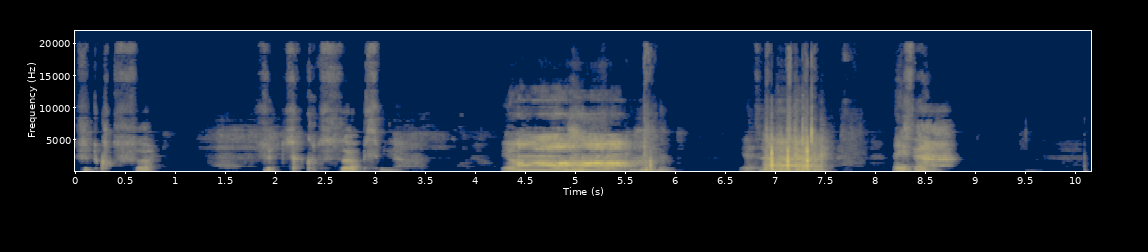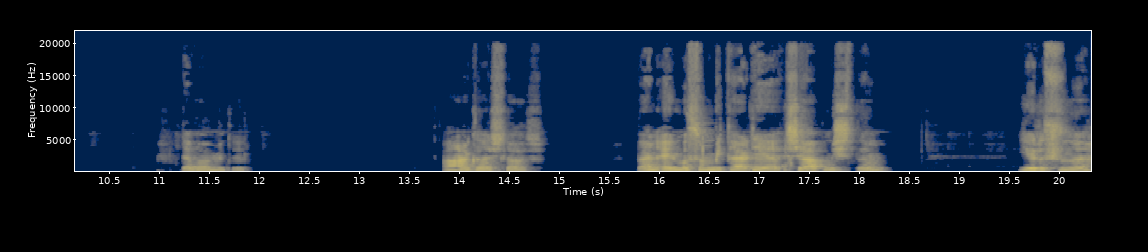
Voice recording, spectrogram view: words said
süt kutusu. Süt kutusu. Bismillah. Ya. Yeter. Neyse. Devam edelim. Aa arkadaşlar. Ben elmasım biter diye şey yapmıştım. Yarısını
